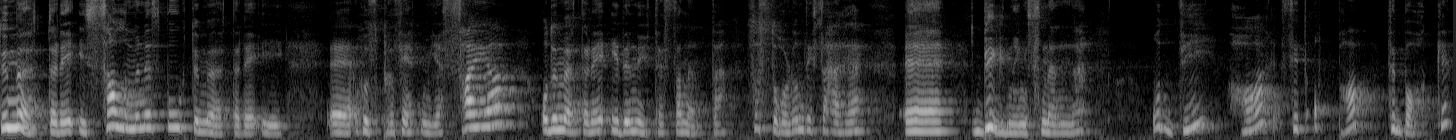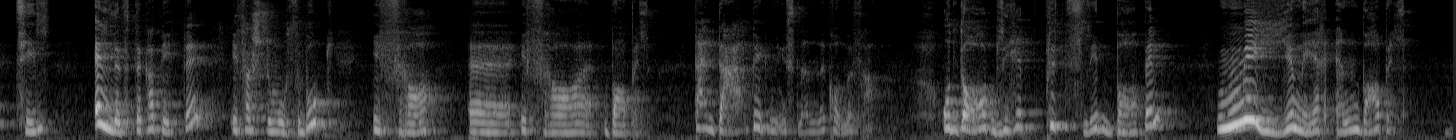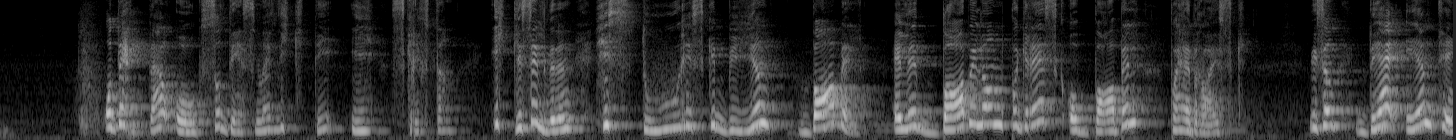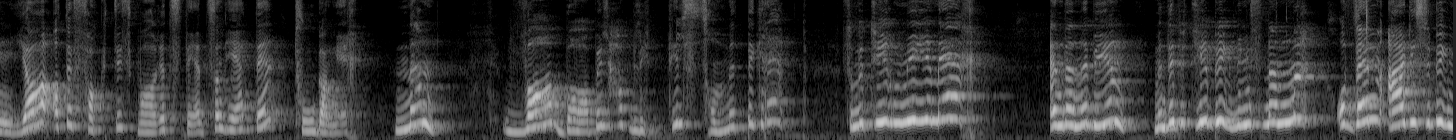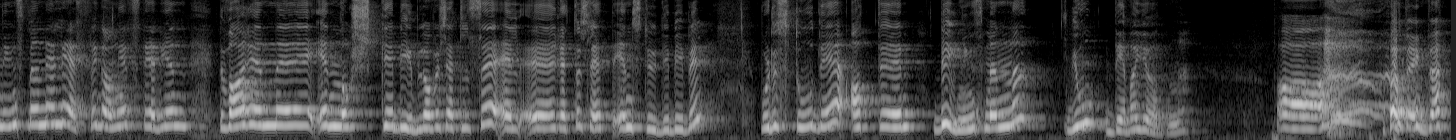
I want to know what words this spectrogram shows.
Du møter det i Salmenes bok, du møter det i, eh, hos profeten Jesaja, og du møter det i Det nye testamentet. Så står det om disse herre, eh, bygningsmennene. Og de har sitt opphav tilbake til 11. kapittel i første Mosebok ifra, eh, ifra Babel. Det er der bygningsmennene kommer fra. Og da blir plutselig Babel mye mer enn Babel. Og dette er også det som er viktig i Skriften. Ikke selve den historiske byen Babel, eller Babylon på gresk og Babel på hebraisk. Liksom, det er én ting. Ja, at det faktisk var et sted som het det, to ganger. Men hva Babel har blitt til som et begrep, som betyr mye mer enn denne byen, men det betyr bygningsmennene. Og hvem er disse bygningsmennene? Jeg leste en gang et sted i en, Det var en, eh, en norsk bibeloversettelse, eh, rett og slett en studiebibel, hvor det sto det at eh, bygningsmennene Jo, det var jødene. Åh, da tenkte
